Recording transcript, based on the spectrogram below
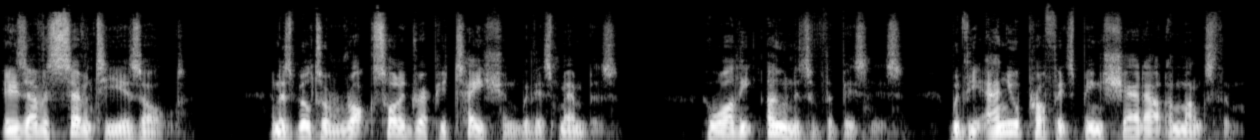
It is over 70 years old and has built a rock solid reputation with its members, who are the owners of the business, with the annual profits being shared out amongst them.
